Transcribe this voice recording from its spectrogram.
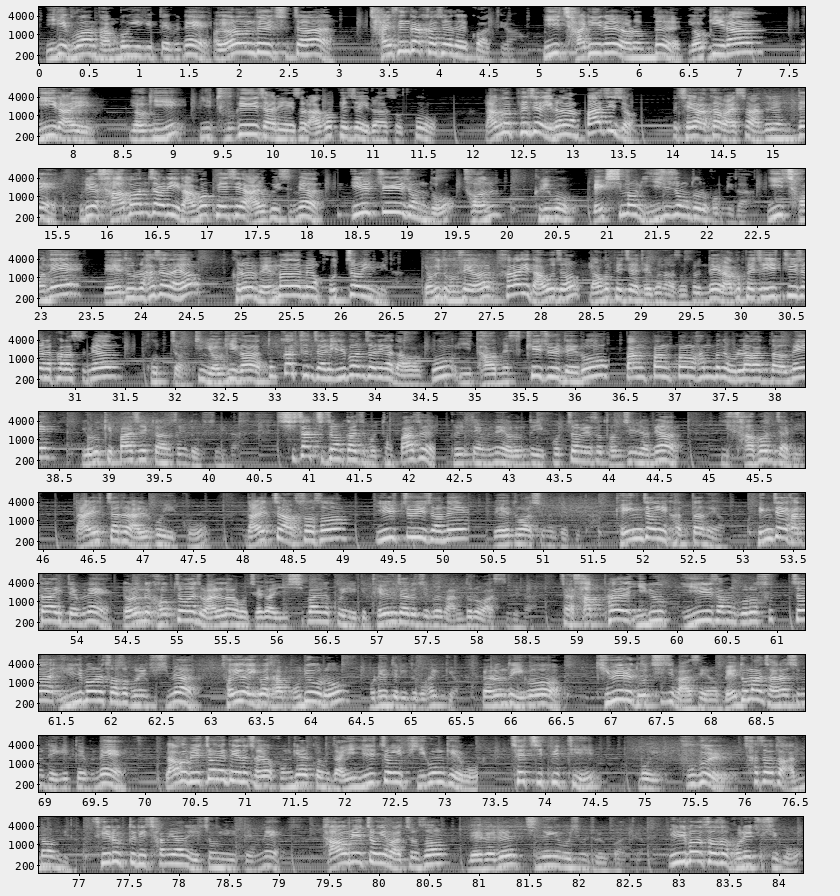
이게 무한 반복이기 때문에 어, 여러분들 진짜 잘 생각하셔야 될 것 같아요. 이 자리를 여러분들 여기랑 이 라인 여기 이 두 개의 자리에서 락업 해제가 일어났었고 락업 해제가 일어나면 빠지죠. 제가 아까 말씀 안 드렸는데 우리가 4번 자리 락업 해제 알고 있으면 일주일 정도 전 그리고 맥시멈 2주 정도를 봅니다. 이 전에 매도를 하잖아요. 그러면 웬만하면 고점입니다. 여기도 보세요. 하락이 나오죠. 락업 해제가 되고 나서. 그런데 락업 해제 일주일 전에 팔았으면 고점. 지금 여기가 똑같은 자리 1번 자리가 나왔고 이 다음에 스케줄대로 빵빵빵 한 번에 올라간 다음에 이렇게 빠질 가능성이 높습니다. 시작 지점까지 보통 빠져요. 그렇기 때문에 여러분들 이 고점에서 던지려면 이 4번 자리 날짜를 알고 있고 날짜 앞서서 일주일 전에 매도하시면 됩니다. 굉장히 간단해요. 굉장히 간단하기 때문에 여러분들 걱정하지 말라고 제가 이 시바이너 코인 이렇게 대응 자료집을 만들어 왔습니다. 자, 48262139로 숫자 1번을 써서 보내주시면 저희가 이거 다 무료로 보내드리도록 할게요. 여러분들 이거 기회를 놓치지 마세요. 매도만 잘하시면 되기 때문에 락업 일정에 대해서 저희가 공개할 겁니다. 이 일정이 비공개고 챗 GPT, 뭐 구글 찾아도 안 나옵니다. 세력들이 참여하는 일정이기 때문에 다음 일정에 맞춰서 매매를 진행해 보시면 좋을 것 같아요. 1번 써서 보내주시고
